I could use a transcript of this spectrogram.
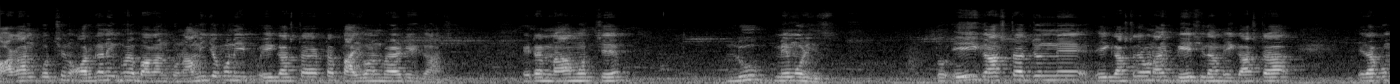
বাগান করছেন অর্গানিকভাবে বাগান করুন। আমি যখন এই এই গাছটা একটা তাইওয়ান ভ্যারাইটির গাছ, এটার নাম হচ্ছে লুপ মেমোরিজ তো এই গাছটার জন্যে, এই গাছটা যখন আমি পেয়েছিলাম, এই গাছটা এরকম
